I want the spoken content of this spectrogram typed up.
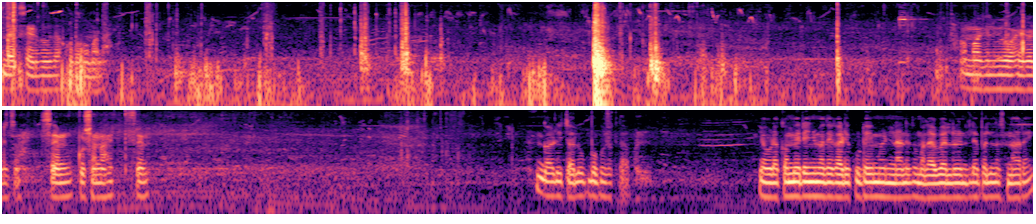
बॅक साईड व्यू दाखवतो तुम्हाला. हा मागील व्ह्यू आहे गाडीचा. सेम कुशन आहेत सेम गाडी चालू बघू शकता आपण. एवढ्या कमी रेंजमध्ये गाडी कुठेही मिळणार नाही तुम्हाला अवेलेबल नसणार आहे.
